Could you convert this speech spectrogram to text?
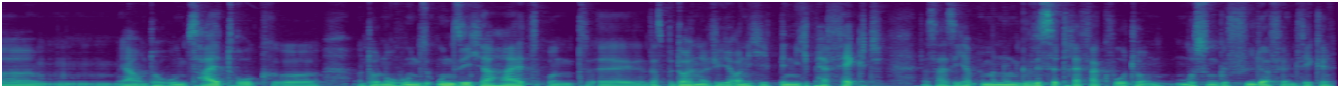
ähm, ja, unter hohem Zeitdruck, äh, unter einer hohen Unsicherheit und äh, das bedeutet natürlich auch nicht, ich bin nicht perfekt. Das heißt, ich habe immer nur eine gewisse Trefferquote und muss ein Gefühl dafür entwickeln,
